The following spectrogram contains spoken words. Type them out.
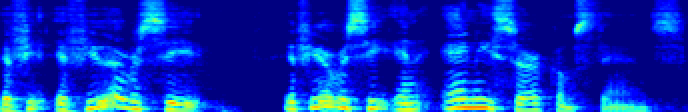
If you if you ever see if you ever see in any circumstance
